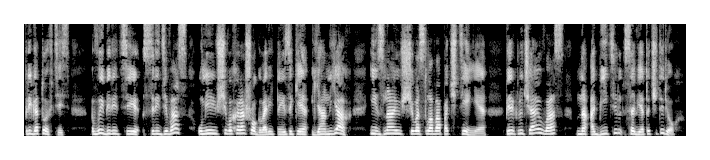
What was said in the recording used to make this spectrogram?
«Приготовьтесь». Выберите среди вас умеющего хорошо говорить на языке Ян-Ях и знающего слова почтения. Переключаю вас на обитель Совета Четырех.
